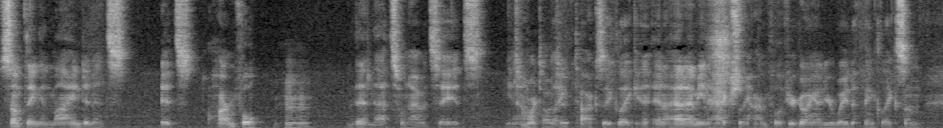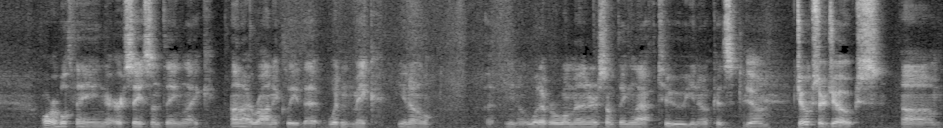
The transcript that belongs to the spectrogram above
something in mind and it's it's harmful, hmm then that's when I would say it's you It's know more toxic. like toxic, like and, and, I, I mean actually harmful. If you're going out of your way to think like some horrible thing or say something like unironically that wouldn't make you know uh, you know whatever woman or something laugh too, you know, because Yeah. jokes are jokes, um,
